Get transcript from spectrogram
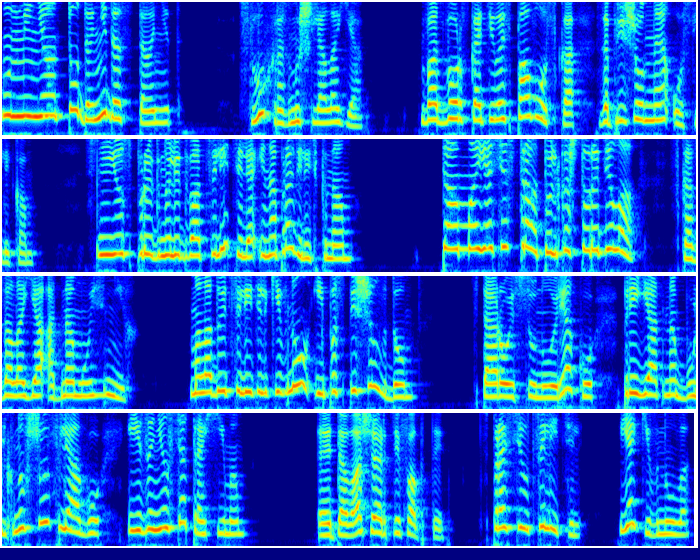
он меня оттуда не достанет. Вслух размышляла я. Во двор вкатилась повозка, запряженная осликом. С нее спрыгнули два целителя и направились к нам. «Там моя сестра только что родила», — сказала я одному из них. Молодой целитель кивнул и поспешил в дом. Второй сунул ряку, приятно булькнувшую флягу, и занялся трахимом. «Это ваши артефакты?» – спросил целитель. Я кивнула.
